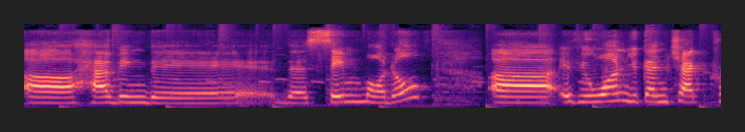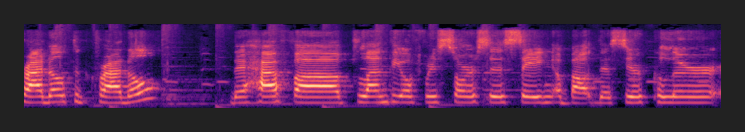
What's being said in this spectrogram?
uh, having the the same model. Uh, if you want, you can check Cradle to Cradle. they have uh, plenty of resources saying about the circular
